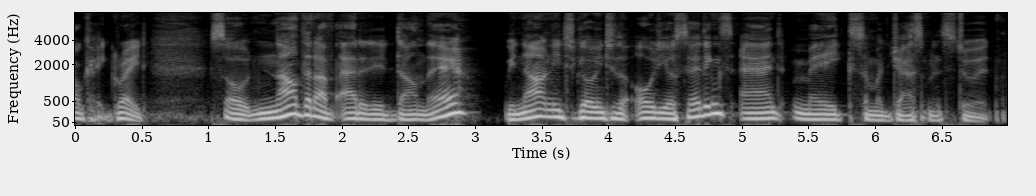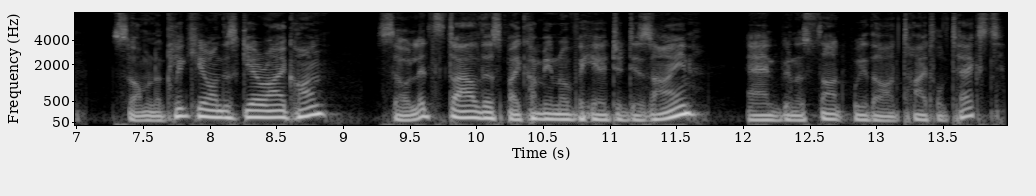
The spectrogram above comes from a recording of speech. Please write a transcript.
Okay, great. So now that I've added it down there, we now need to go into the audio settings and make some adjustments to it. So I'm going to click here on this gear icon. So let's style this by coming over here to design and we're going to start with our title text.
